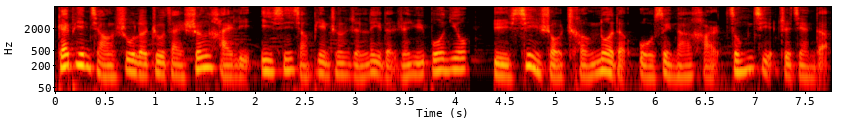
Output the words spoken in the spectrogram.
该片讲述了住在深海里、一心想变成人类的人鱼波妞与信守承诺的五岁男孩宗介之间的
